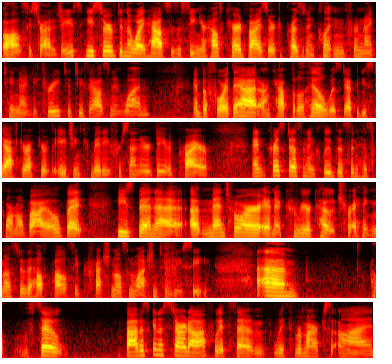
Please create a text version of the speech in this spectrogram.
Policy Strategies, he served in the White House as a senior healthcare advisor to President Clinton from 1993 to 2001. And before that, on Capitol Hill, was deputy staff director of the Aging Committee for Senator David Pryor. And Chris doesn't include this in his formal bio, but He's been a, a, mentor and a career coach for, I think, most of the health policy professionals in Washington, D.C. Um, so, Bob is going to start off with some with remarks on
